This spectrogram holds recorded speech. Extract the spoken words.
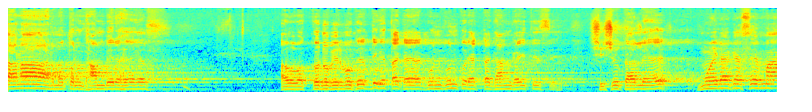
দানার মতন ঘাম বের হয়ে গেছে। আবু নবীর মুখের দিকে তাকায় গুনগুন করে একটা গান গাইতেছে, শিশুকালে ময়রা গেছে মা,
